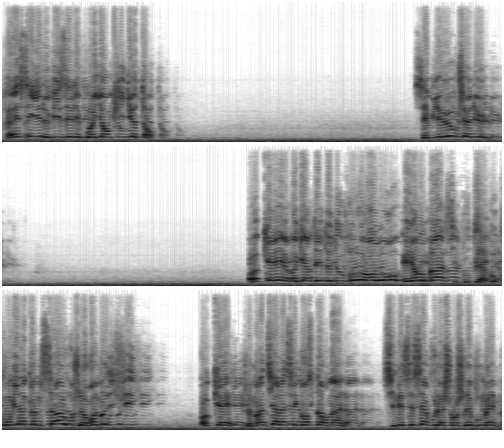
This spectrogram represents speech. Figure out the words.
Réessayez de viser les voyants clignotants. C'est mieux ou j'annule? Ok, regardez de nouveau en haut et en bas, s'il vous plaît. Ça vous convient comme ça ou je remodifie Ok, je maintiens la séquence normale. Si nécessaire, vous la changerez vous-même.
